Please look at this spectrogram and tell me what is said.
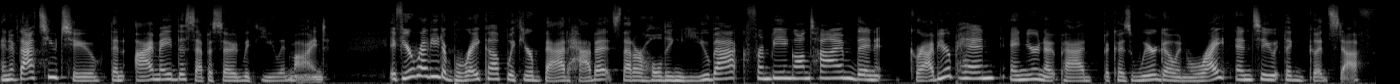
And if that's you too, then I made this episode with you in mind. If you're ready to break up with your bad habits that are holding you back from being on time, then grab your pen and your notepad because we're going right into the good stuff.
